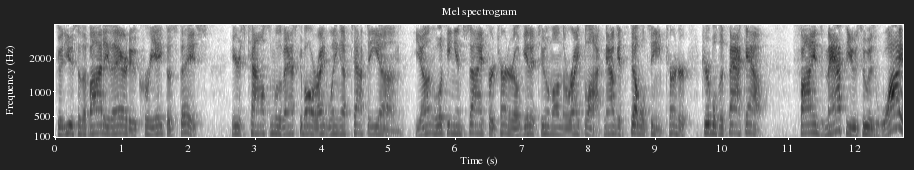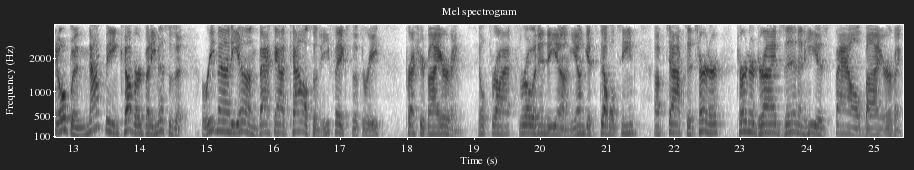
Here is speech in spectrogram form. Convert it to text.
Good use of the body there to create the space. Here's Collison with the basketball, right wing up top to Young. Young looking inside for Turner. He'll get it to him on the right block. Now gets double teamed. Turner dribbles it back out. Finds Matthews, who is wide open, not being covered, but he misses it. Rebound to Young, back out Collison. He fakes the three, pressured by Irving. He'll throw, throw it into Young. Young gets double teamed up top to Turner. Turner drives in and he is fouled by Irving.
